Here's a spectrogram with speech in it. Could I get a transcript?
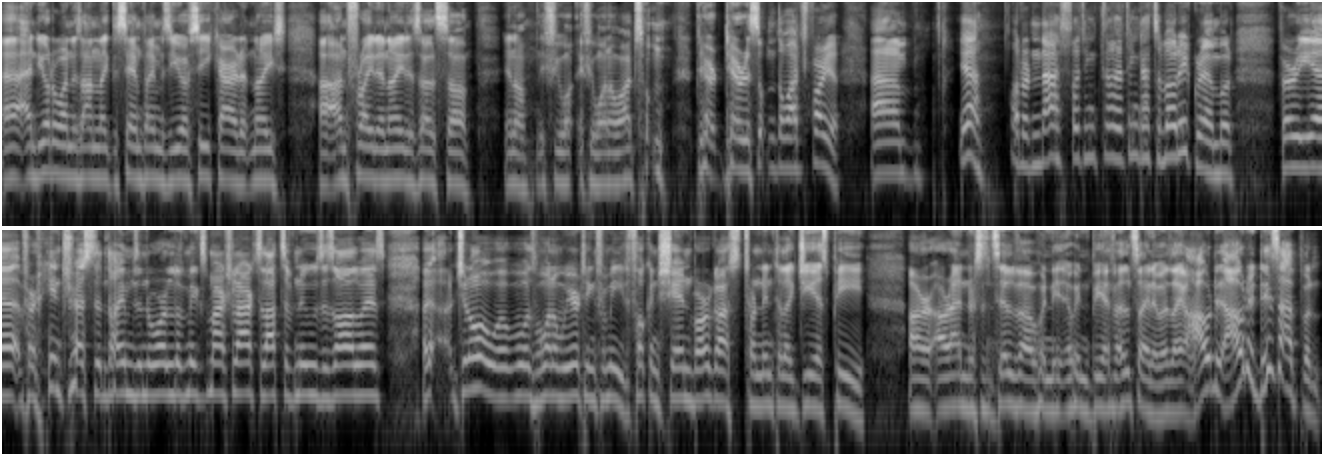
uh, and the other one is on like the same time as the UFC card at night uh, on Friday night as well. So you know, if you want if you want to watch something, there there is something to watch for you. Um, yeah. Other than that, I think I think that's about it, Graham. But very uh, very interesting times in the world of mixed martial arts. Lots of news as always. Uh, do you know what was one weird thing for me? The fucking Shane Burgos turned into like GSP or, or Anderson Silva when he, when PFL signed him. I was like, how did how did this happen?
